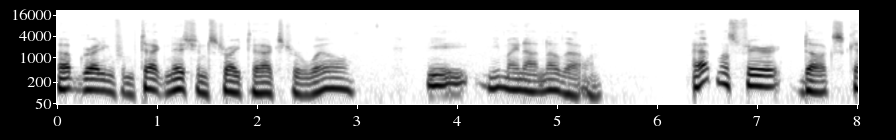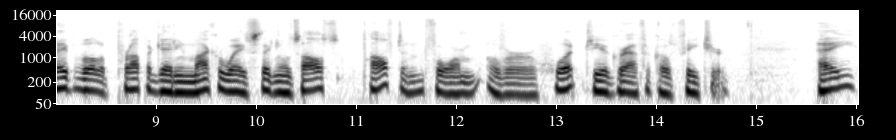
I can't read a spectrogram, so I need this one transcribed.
upgrading from technician straight to extra, well, you, you may not know that one. Atmospheric ducts capable of propagating microwave signals often form over what geographical feature? A.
